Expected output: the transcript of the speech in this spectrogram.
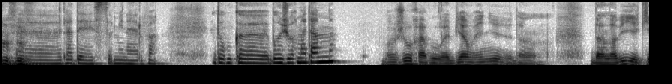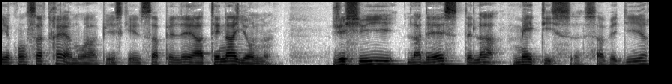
mm-hmm. euh, la déesse Minerva Donc, euh, bonjour madame. Bonjour à vous et bienvenue dans, dans la vie qui est consacrée à moi, puisqu'il s'appelait Athénaïon. Je suis la déesse de la métis, ça veut dire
